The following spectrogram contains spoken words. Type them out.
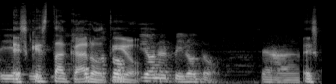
y es que está caro, tío. el piloto. es,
